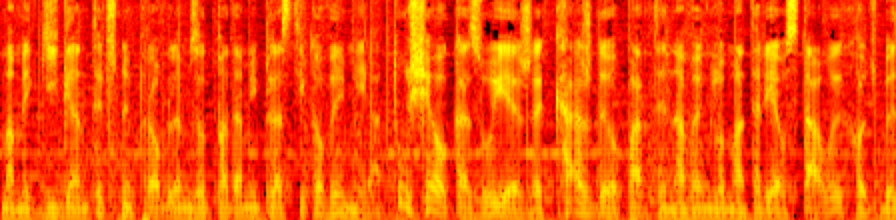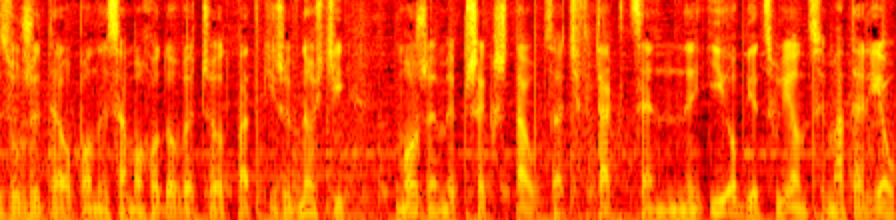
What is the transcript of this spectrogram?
Mamy gigantyczny problem z odpadami plastikowymi, a tu się okazuje, że każdy oparty na węglu materiał stały, choćby zużyte opony samochodowe czy odpadki żywności możemy przekształcać w tak cenny i obiecujący materiał.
